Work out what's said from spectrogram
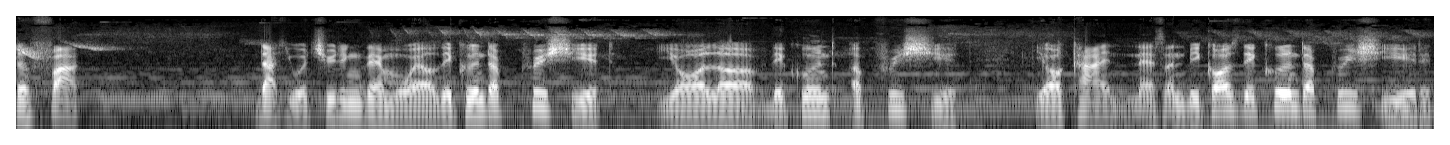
the fact that you were treating them well. They couldn't appreciate your love. They couldn't appreciate your kindness. And because they couldn't appreciate it,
